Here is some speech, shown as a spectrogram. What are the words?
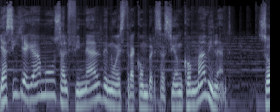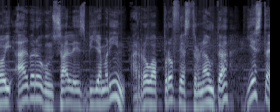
Y así llegamos al final de nuestra conversación con Maviland. Soy Álvaro González Villamarín, arroba profe astronauta, y esta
